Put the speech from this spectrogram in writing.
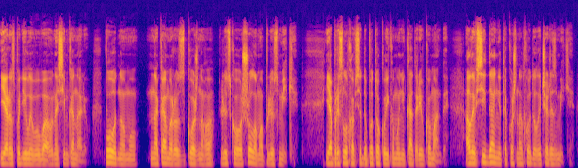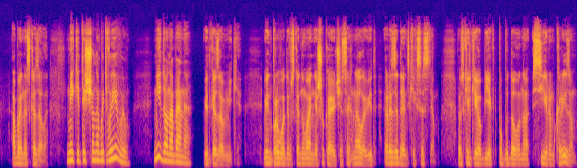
Я розподілив увагу на сім каналів, по одному на камеру з кожного людського шолома плюс Мікі. Я прислухався до потоку і комунікаторів команди, але всі дані також надходили через Мікі. А Бена сказала, Мікі, ти що-небудь виявив? Ні, Дона Бене. відказав Мікі. Він проводив сканування, шукаючи сигнали від резидентських систем. Оскільки об'єкт побудовано сірим кризом,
